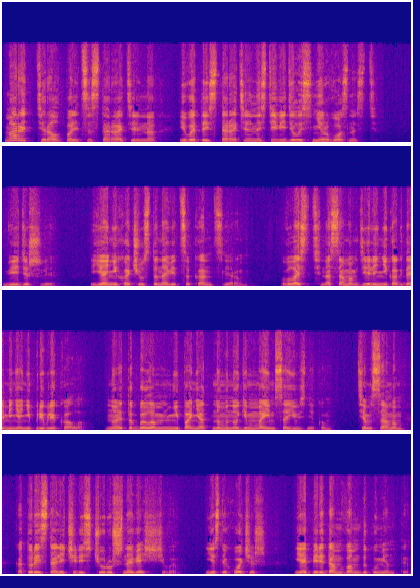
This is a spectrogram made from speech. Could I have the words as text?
Мар оттирал пальцы старательно, и в этой старательности виделась нервозность. «Видишь ли, я не хочу становиться канцлером. Власть на самом деле никогда меня не привлекала, но это было непонятно многим моим союзникам, тем самым, которые стали чересчур уж навязчивы. Если хочешь, я передам вам документы.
